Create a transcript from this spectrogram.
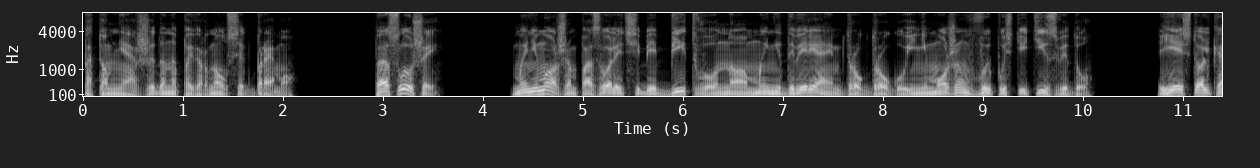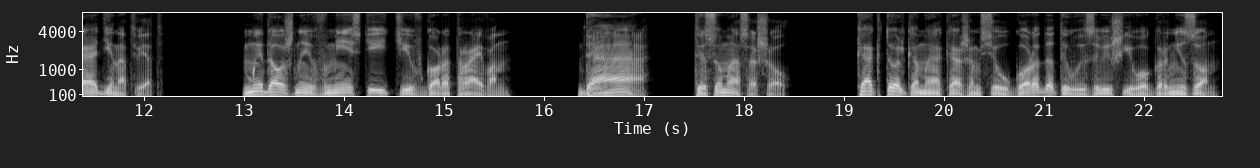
Потом неожиданно повернулся к Брему. «Послушай, мы не можем позволить себе битву, но мы не доверяем друг другу и не можем выпустить из виду. Есть только один ответ. Мы должны вместе идти в город Райван». «Да, ты с ума сошел. Как только мы окажемся у города, ты вызовешь его гарнизон.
